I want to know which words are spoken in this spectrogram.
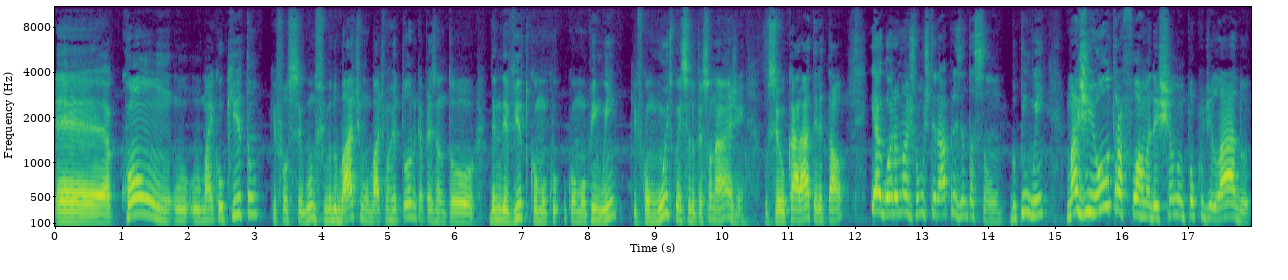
é, com o, o, Michael Keaton, que foi o segundo filme do Batman, o Batman Retorno, que apresentou Danny DeVito como, como Pinguim, que ficou muito conhecido o personagem, o seu caráter e tal. E agora nós vamos ter a apresentação do Pinguim, mas de outra forma, deixando um pouco de lado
